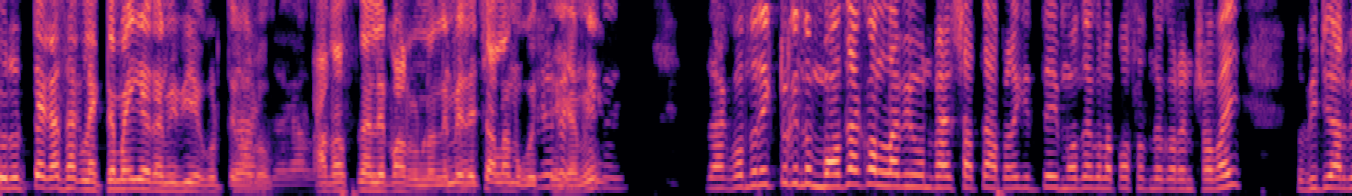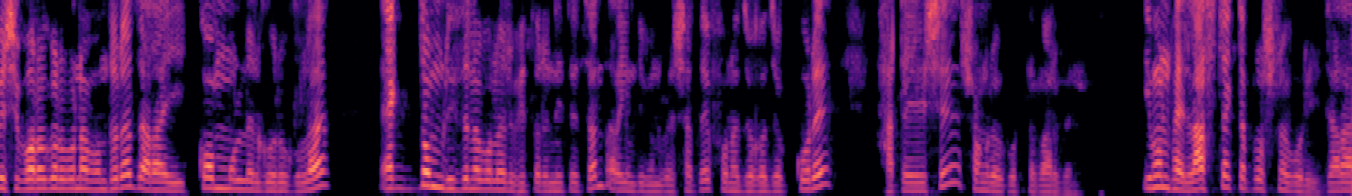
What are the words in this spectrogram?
গরুর টাকা থাকলে একটা মাইয়ার আমি বিয়ে করতে পারব। আদার্স নাহলে পারব না মেরে চালামো করতে আমি। যাক বন্ধুরা একটু কিন্তু মজা করলাম ইমন ভাইয়ের সাথে আপনারা কিন্তু এই মজাগুলো পছন্দ করেন সবাই তো ভিডিও আর বেশি বড় করব না বন্ধুরা যারা এই কম মূল্যের গরুগুলা একদম রিজনেবলের ভিতরে নিতে চান তারা কিন্তু ইমন ভাইয়ের সাথে ফোনে যোগাযোগ করে হাটে এসে সংগ্রহ করতে পারবেন। ইমন ভাই লাস্ট একটা প্রশ্ন করি যারা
